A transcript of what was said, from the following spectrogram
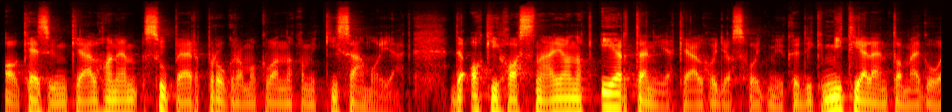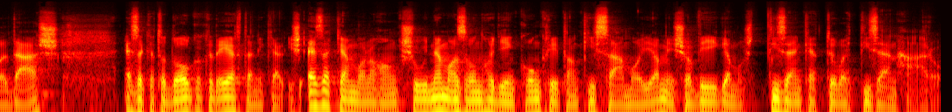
a kezünkkel, hanem szuper programok vannak, amik kiszámolják. De aki használja, annak értenie kell, hogy az hogy működik, mit jelent a megoldás, ezeket a dolgokat érteni kell. És ezeken van a hangsúly, nem azon, hogy én konkrétan kiszámoljam, és a vége most 12 vagy 13.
